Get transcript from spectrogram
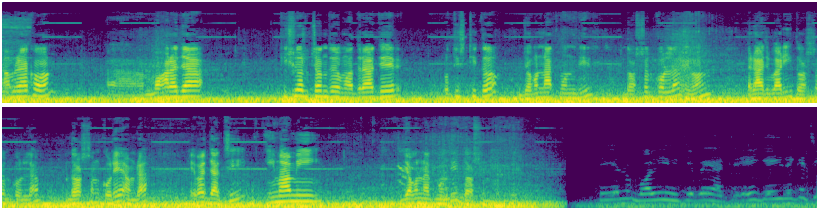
আমরা এখন মহারাজা কিশোরচন্দ্র মাদ্রাজের প্রতিষ্ঠিত জগন্নাথ মন্দির দর্শন করলাম এবং রাজবাড়ি দর্শন করলাম। দর্শন করে আমরা এবার যাচ্ছি ইমামি জগন্নাথ মন্দির দর্শন করতে সেই জন্য বলিনি চেপে আছে এই এই দেখেছি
